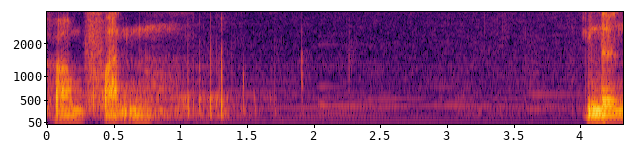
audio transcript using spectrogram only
ความฝันหนึ่ง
